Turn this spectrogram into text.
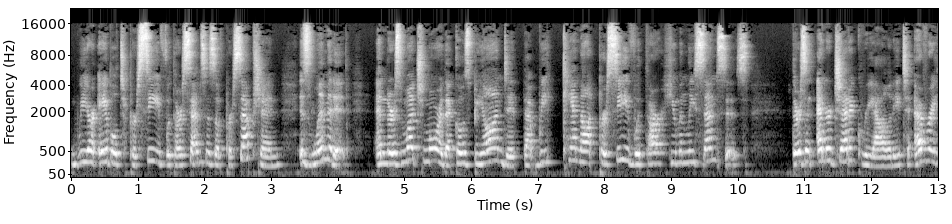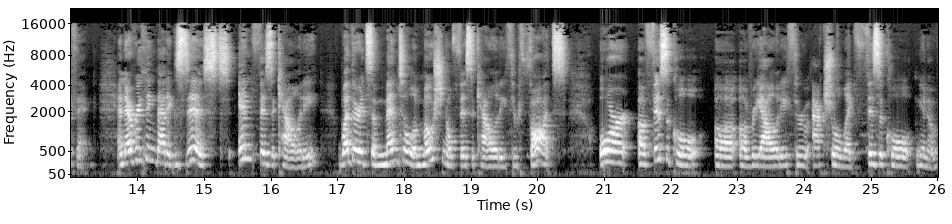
we are able to perceive with our senses of perception is limited. And there's much more that goes beyond it that we cannot perceive with our humanly senses. There's an energetic reality to everything and everything that exists in physicality, whether it's a mental, emotional physicality through thoughts or a physical uh, a reality through actual like physical, you know,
